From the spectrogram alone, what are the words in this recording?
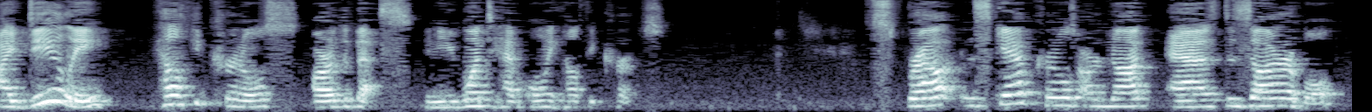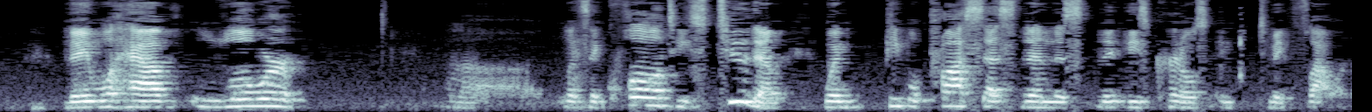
Ideally, healthy kernels are the best, and you want to have only healthy kernels. Sprout and scab kernels are not as desirable. They will have lower, uh, let's say, qualities to them when people process then this, these kernels in, to make flour.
